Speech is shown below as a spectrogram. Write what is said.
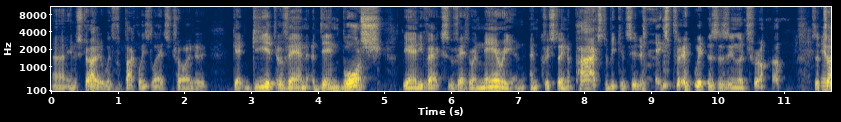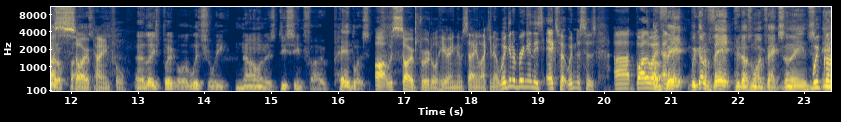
uh, in Australia, with Buckley's lads trying to get Geert van den Bosch, the anti vax veterinarian, and Christina Parks to be considered expert witnesses in the trial. It's a it total was so farce. painful. Uh, these people are literally known as disinfo peddlers. Oh, it was so brutal hearing them saying, like, you know, we're going to bring in these expert witnesses. Uh, by the way, A and vet, we've got a vet who doesn't like vaccines. we've got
